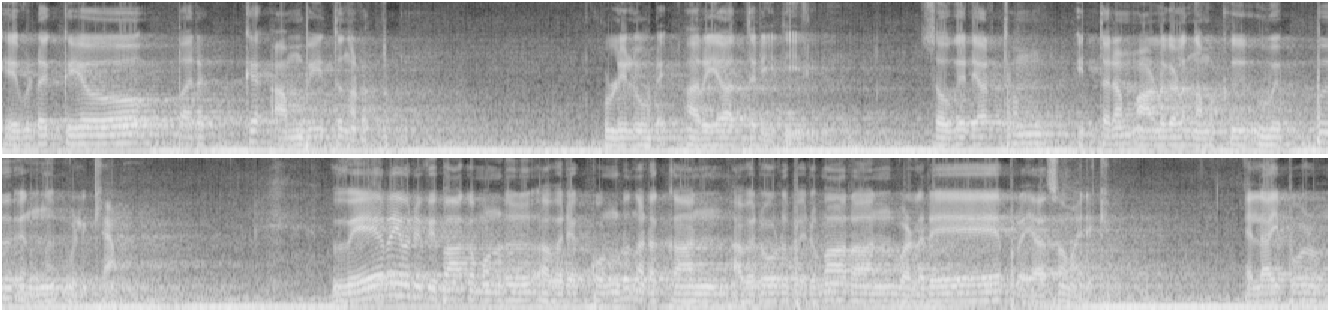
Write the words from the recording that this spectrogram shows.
എവിടൊക്കെയോ പരക്കെ അമ്പെയ്ത്ത് നടത്തും. ഉള്ളിലൂടെ അറിയാത്ത രീതിയിൽ. സൗകര്യാർത്ഥം ഇത്തരം ആളുകളെ നമുക്ക് വെപ്പ് എന്ന് വിളിക്കാം. വേറെ ഒരു വിഭാഗമുണ്ട് അവരെ കൊണ്ടു നടക്കാൻ അവരോട് പെരുമാറാൻ വളരെ പ്രയാസമായിരിക്കും. എല്ലായ്പ്പോഴും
